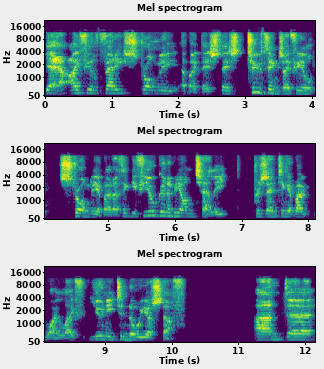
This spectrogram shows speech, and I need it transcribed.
Yeah, I feel very strongly about this. There's two things I feel strongly about. I think if you're going to be on telly presenting about wildlife, you need to know your stuff. And uh,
